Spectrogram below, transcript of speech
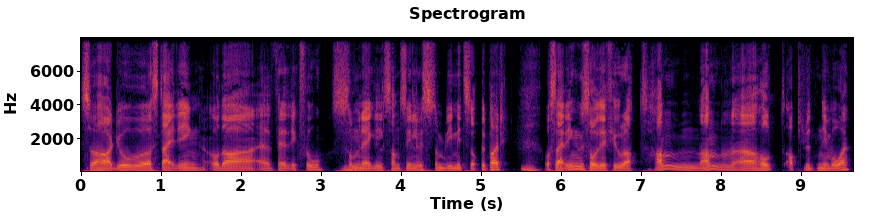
så har du jo Steiring og da eh, Fredrik Flo, som mm. regel sannsynligvis, som blir midtstopperpar. Mm. Og Steiring så du i fjor at han, han holdt absolutt nivået.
